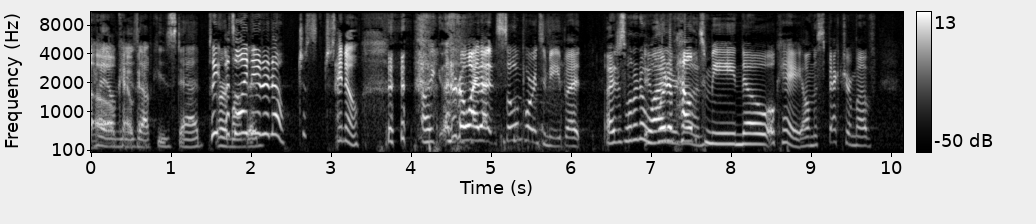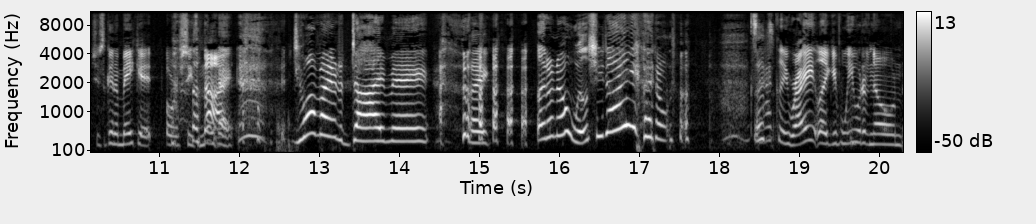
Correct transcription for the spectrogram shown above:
Oh, Hayao okay, okay. Miyazaki's dad. See, or that's all I did. need to know. Just, just I know. like, I don't know why that's so important to me, but I just want to know it why would have helped going. me know. Okay, on the spectrum of she's gonna make it or she's not. Okay. Do you want Maya to die, May? Like, I don't know. Will she die? I don't know. Exactly right. Like if we would have known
